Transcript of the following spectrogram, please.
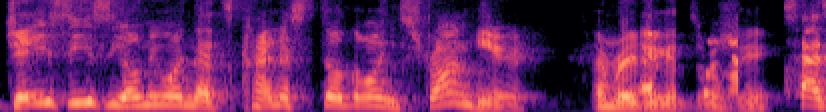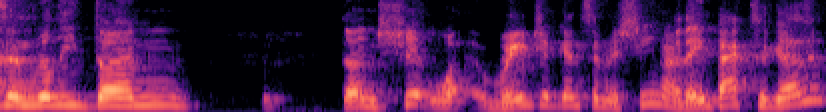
Jay Z is the only one that's kind of still going strong here? I'm Rage Against the Machine. hasn't really done done shit. What Rage Against the Machine? Are they back together?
